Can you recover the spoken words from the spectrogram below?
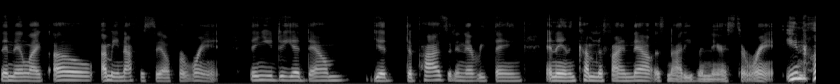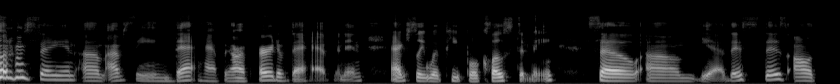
then they're like, oh, I mean, not for sale, for rent. Then you do your down, your deposit and everything, and then come to find out it's not even theirs to rent. You know what I'm saying? Um, I've seen that happen. Or I've heard of that happening actually with people close to me. So um, yeah, there's there's all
